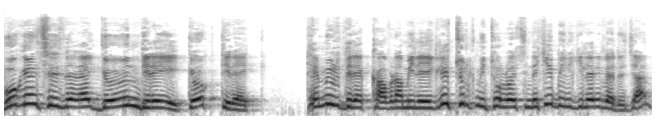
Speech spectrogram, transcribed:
Bugün sizlere göğün direği, gök direk, temür direk kavramı ile ilgili Türk mitolojisindeki bilgileri vereceğim.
